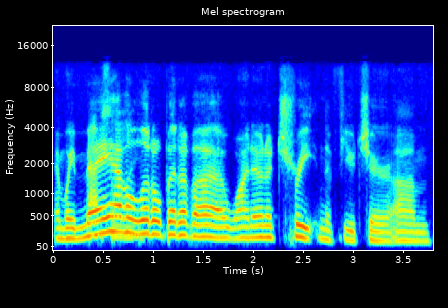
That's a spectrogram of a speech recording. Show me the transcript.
And we may have a little bit of a Wynonna treat in the future. Um,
